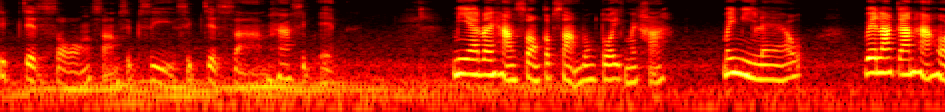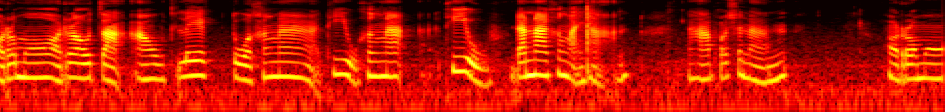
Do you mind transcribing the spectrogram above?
17 2 34 17 3 51 มีอะไรหาร 2 กับ 3 ลงตัวอีกไหมคะ ไม่มีแล้ว เวลาการหาหอรมอเราจะเอาเลขตัวข้างหน้าที่อยู่ข้างหน้าที่อยู่ด้านหน้าเครื่องหมายหารนะคะ เพราะฉะนั้นหอรมอ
